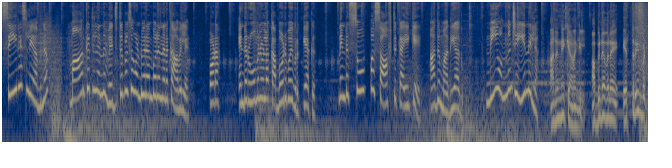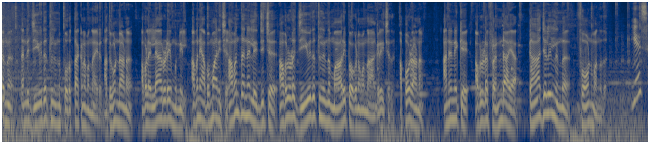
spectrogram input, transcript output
സീരിയസ്ലി അഭിനവ്? മാർക്കറ്റിൽ നിന്ന് വെജിറ്റബിൾസ് കൊണ്ടുവരാൻ പോലും നിനക്കാവില്ലേ? പോടാ. എന്റെ റൂമിലുള്ള കബോർഡ് പോയി വൃത്തിയാക്ക്. നിന്റെ സൂപ്പർ സോഫ്റ്റ് കൈക്ക് അത് മതിയാകും. നീ ഒന്നും ചെയ്യുന്നില്ല. അനന്യക്കാണെങ്കിൽ അഭിനവനെ എത്രയും പെട്ടെന്ന് തന്റെ ജീവിതത്തിൽ നിന്ന് പുറത്താക്കണമെന്നായിരുന്നു. അതുകൊണ്ടാണ് അവൾ എല്ലാവരുടെയും മുന്നിൽ അവനെ അപമാനിച്ച് അവൻ തന്നെ ലജ്ജിച്ച് അവളുടെ ജീവിതത്തിൽ നിന്ന് മാറിപ്പോകണമെന്ന് ആഗ്രഹിച്ചത്. അപ്പോഴാണ് അനന്യയ്ക്ക് അവളുടെ ഫ്രണ്ടായ കാജലിൽ നിന്ന് ഫോൺ വന്നത്. യെസ്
